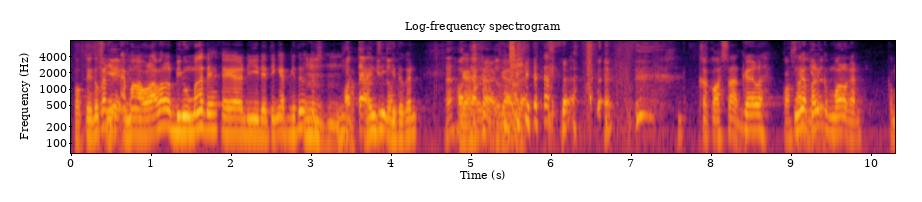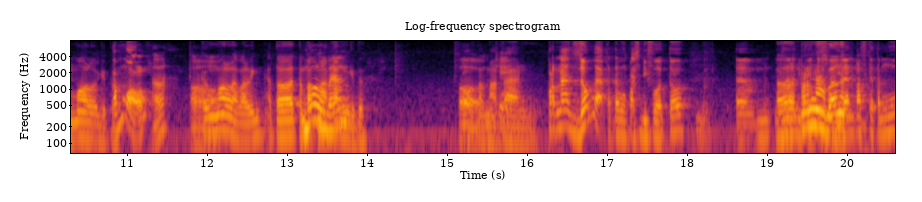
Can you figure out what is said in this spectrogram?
waktu itu kan Iya. emang awal-awal bingung banget ya kayak di dating app gitu terus ini Hotel ngapain sih gitu? gitu kan Hah, hotel Nggak, gitu? nggak, nggak. ke kosan. Enggak lah Kosan enggak paling gitu? ke mall kan ke mall gitu Ke mall? Hah? ke mall lah paling atau tempat Mall, makan man. gitu Oh, tempat oke. makan Pernah zong nggak ketemu pas di foto? eh, misalnya Eh, di pernah foto banget. 9 pas ketemu,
